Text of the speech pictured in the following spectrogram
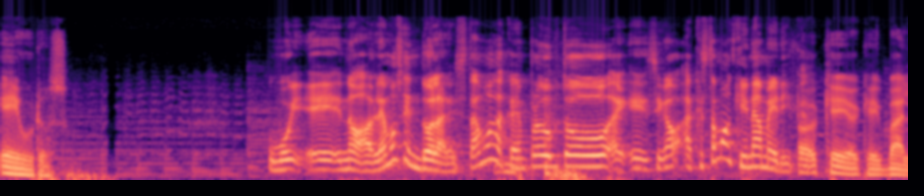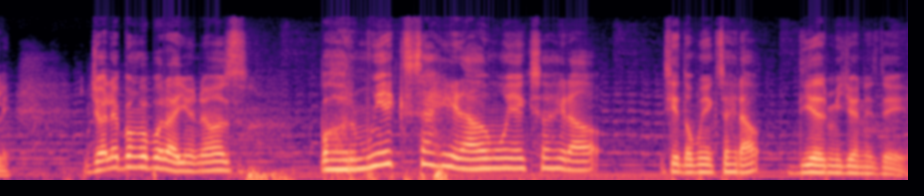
euros? Uy, eh, no, hablemos en dólares. Estamos acá en producto. eh, eh, sigamos- acá estamos aquí en América. Ok, ok, vale. Yo le pongo por ahí unos. Por muy exagerado, muy exagerado. Siendo muy exagerado, 10 millones de,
